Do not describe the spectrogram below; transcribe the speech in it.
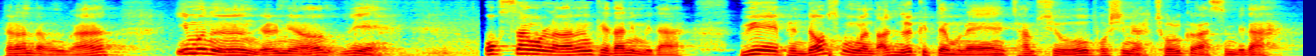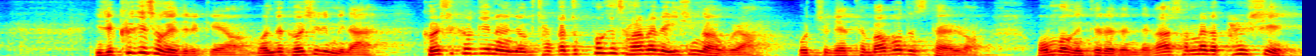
베란다 공간. 이 문은 열면 위에 옥상 올라가는 계단입니다. 위에 밴드하우스 공간도 아주 넓기 때문에 잠시 후 보시면 좋을 것 같습니다. 이제 크기 소개해 드릴게요. 먼저 거실입니다. 거실 크기는 여기 창가 쪽 폭이 4m 20 나오고요. 우측에 템바보드 스타일로 원목 인테리어 된 데가 3m 80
